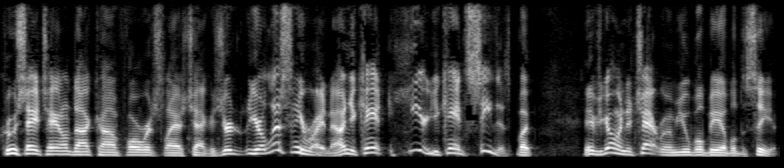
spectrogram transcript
CrusadeChannel.com forward slash chat. Because you're, you're listening right now and you can't hear, you can't see this. But if you go into chat room, you will be able to see it.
